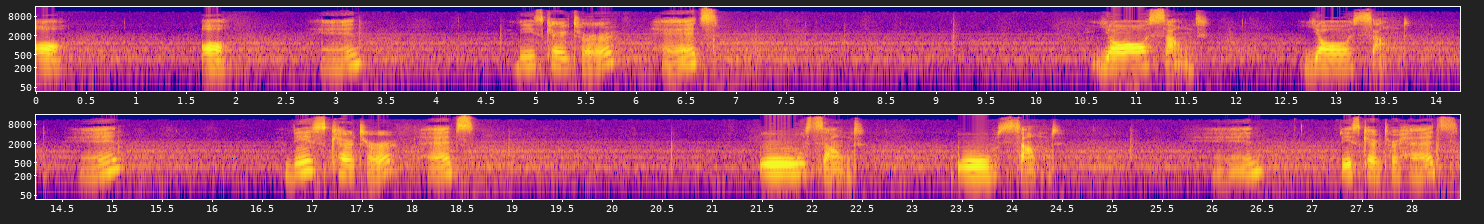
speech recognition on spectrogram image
O. O. And this character has your sound. Your sound. And this character has O sound. O sound. And this character has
